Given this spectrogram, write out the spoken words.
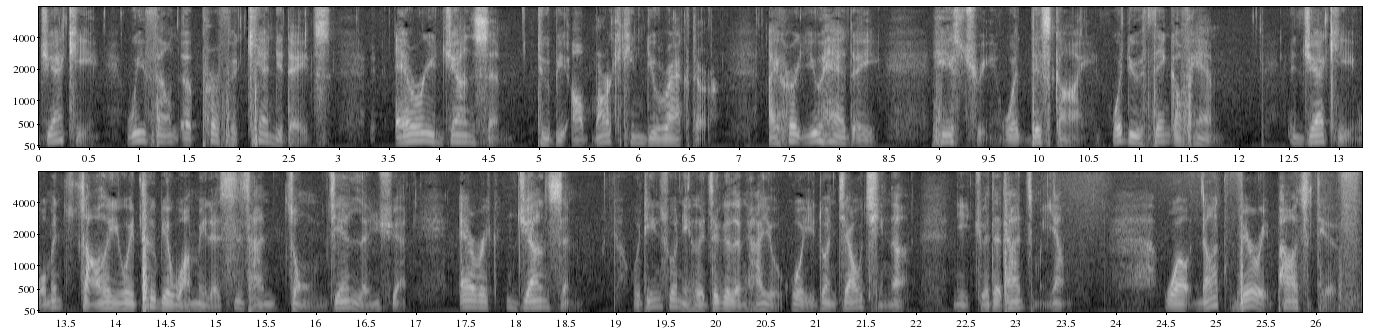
Jackie, we found a perfect candidate, Eric Johnson, to be our marketing director. I heard you had a history with this guy. What do you think of him? Jackie，我们找了一位特别完美的市场总监人选，Eric Johnson。我听说你和这个人还有过一段交情呢，你觉得他怎么样？Well, not very positive。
